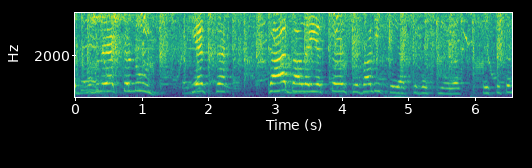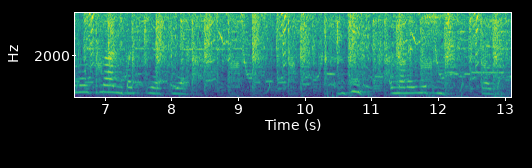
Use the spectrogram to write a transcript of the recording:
To w ogóle jak ten ult. Jeszcze, tak, ale jeszcze się walicie jak się zaśmiejesz. Jeszcze ten ult z nami tak śmiesznie. Pip, on ma na imię Pip. Dobra.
